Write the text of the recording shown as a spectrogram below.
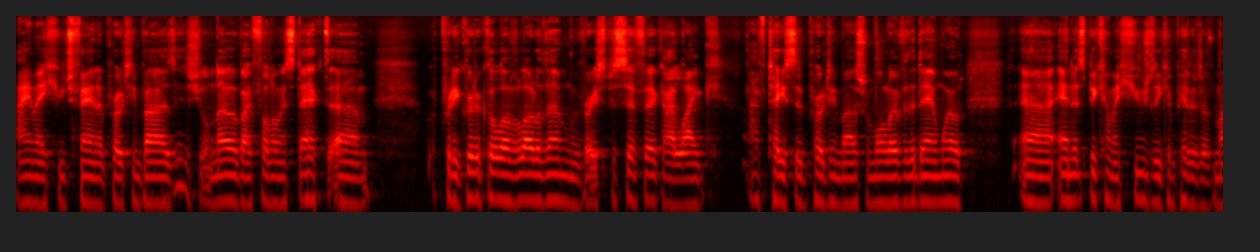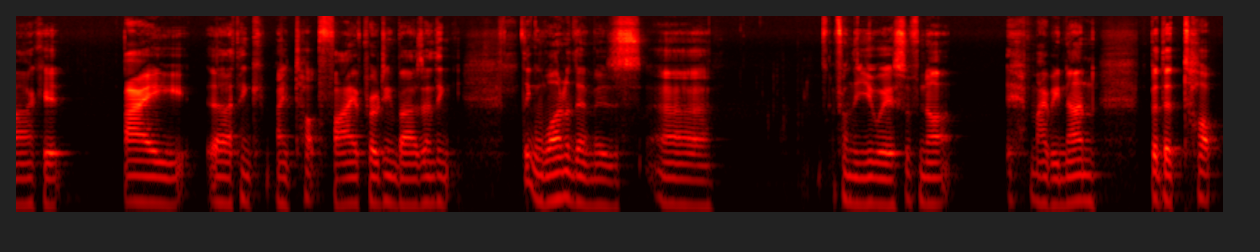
I am a huge fan of protein bars, as you'll know by following Stack3d. Um, we're pretty critical of a lot of them. We're very specific. I like. I've tasted protein bars from all over the damn world, uh, and it's become a hugely competitive market. I uh, think my top five protein bars. I think I think one of them is uh, from the US. If not, maybe none. But the top,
